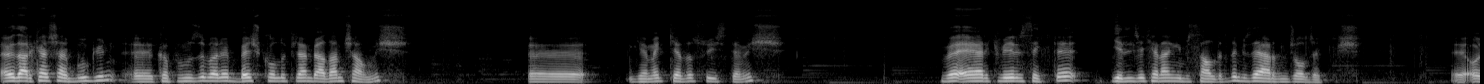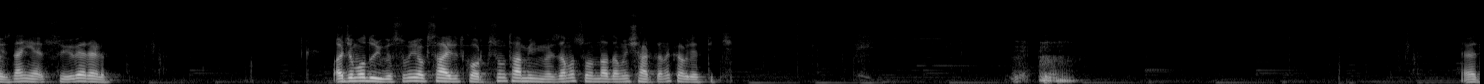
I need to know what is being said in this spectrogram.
Evet arkadaşlar bugün e, kapımızı böyle 5 kollu falan bir adam çalmış. E, yemek ya da su istemiş. Ve eğer ki verirsek de gelecek herhangi bir saldırıda bize yardımcı olacakmış. E, o yüzden ye- suyu verelim. Acıma duygusu mu yoksa haydut korkusu mu tam bilmiyoruz ama sonunda adamın şartlarını kabul ettik. Evet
